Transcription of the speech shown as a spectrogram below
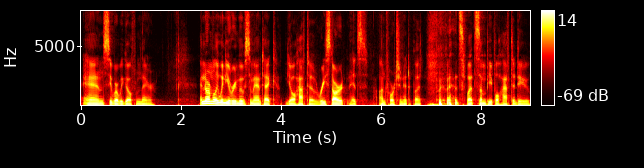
and see where we go from there. And normally when you remove Symantec, you'll have to restart. It's unfortunate, but it's what some people have to do.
